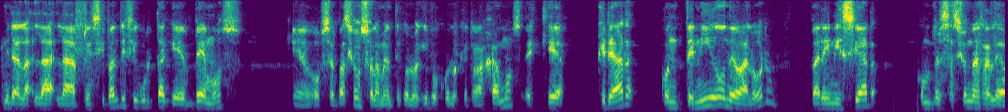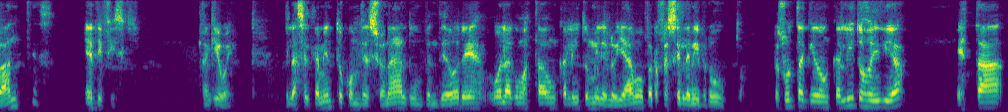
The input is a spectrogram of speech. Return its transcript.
Mira, la, principal dificultad que vemos, eh, observación solamente con los equipos con los que trabajamos, es que crear contenido de valor para iniciar conversaciones relevantes es difícil. Aquí voy. El acercamiento convencional de un vendedor es, hola, ¿cómo está don Carlitos? Mire, lo llamo para ofrecerle mi producto. Resulta que don Carlitos hoy día está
